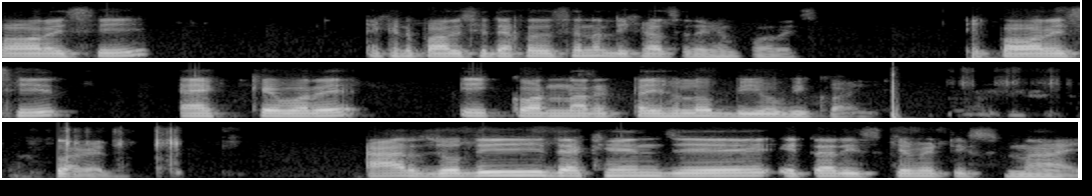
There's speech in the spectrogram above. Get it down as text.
পাওয়ার আইসি, এখানে পাওয়ার আইসি দেখা যাচ্ছে না, লেখা আছে দেখেন পাওয়ার আইসি। এই পাওয়ার আইসির একেবারে এই কর্নারটাই হলো বিওবি কয়েল লাগাই। আর যদি দেখেন যে এটার স্কেমেটিক্স নাই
